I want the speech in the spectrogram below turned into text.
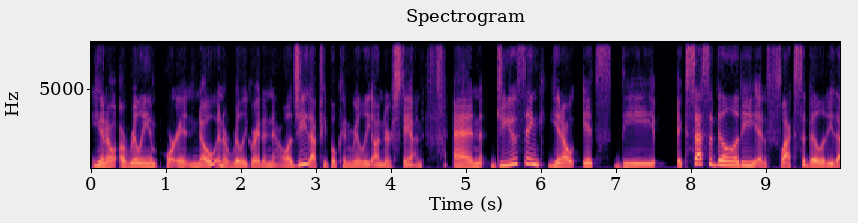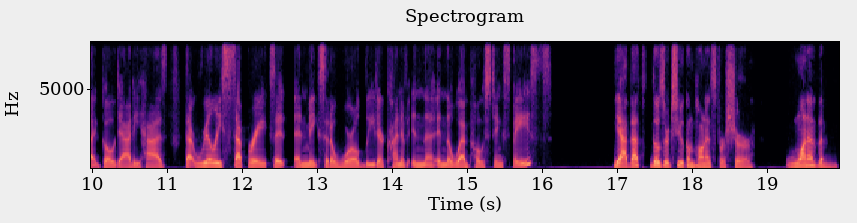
you know a really important note and a really great analogy that people can really understand and do you think you know it's the accessibility and flexibility that GoDaddy has that really separates it and makes it a world leader kind of in the in the web hosting space? Yeah, that's those are two components for sure. One of the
